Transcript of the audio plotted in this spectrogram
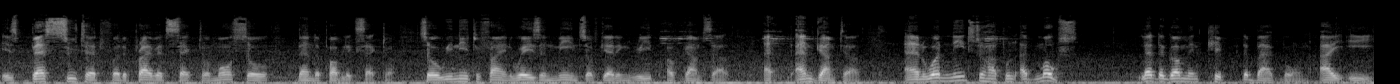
is best suited for the private sector more so than the public sector. So we need to find ways and means of getting rid of GAMCEL and, and GAMTEL. And what needs to happen at most, let the government keep the backbone, i.e.,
